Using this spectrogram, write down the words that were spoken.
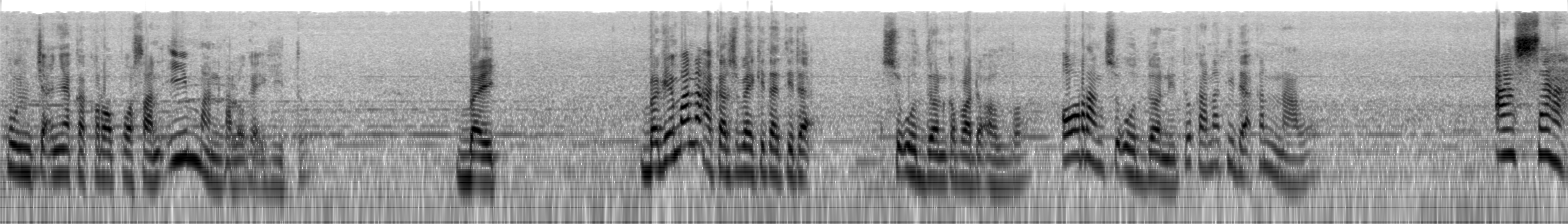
puncaknya kekeroposan iman kalau kayak gitu. Baik, bagaimana agar supaya kita tidak suudon kepada Allah? Orang suudon itu karena tidak kenal. Asah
